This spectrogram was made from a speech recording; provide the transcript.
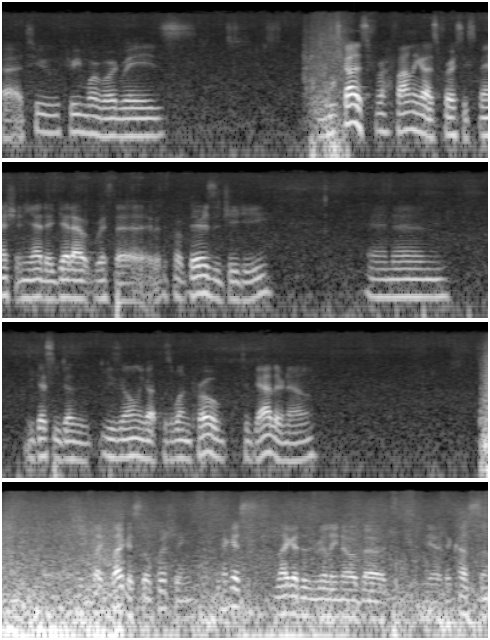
uh, two, three more Void Rays. And he's got his finally got his first expansion. He had to get out with the with probe. There's the GG, and then. I guess he doesn't. He's only got this one probe to gather now. Looks like Lega's still pushing. I guess Lega doesn't really know about you know, the custom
